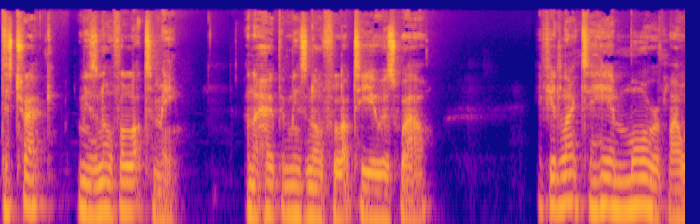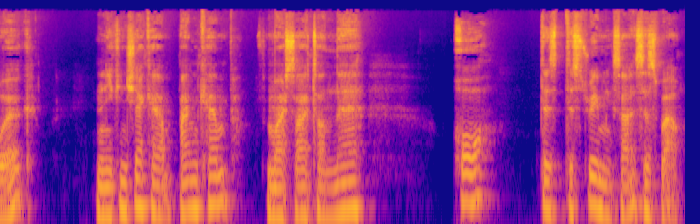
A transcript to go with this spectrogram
This track means an awful lot to me, and I hope it means an awful lot to you as well. If you'd like to hear more of my work, then you can check out Bandcamp for my site on there, or there's the streaming sites as well.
